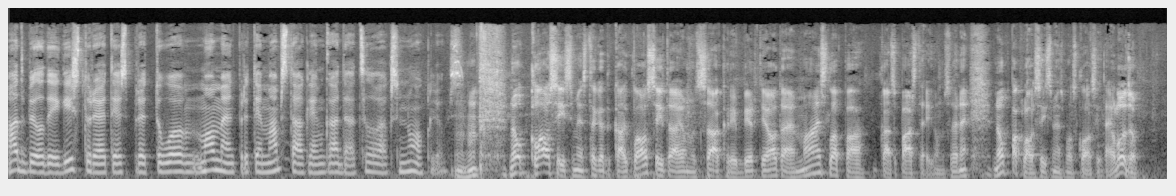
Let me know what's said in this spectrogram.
atbildīgi izturēties pret to momentu, pret tiem apstākļiem, kādā cilvēks ir nokļuvis. Mm -hmm. nu, klausīsimies tagad kādu klausītāju, un sāk arī birti jautājumu mājaslapā. Kāds pārsteigums, vai ne? Nu, paklausīsimies mūsu klausītāju. Lūdzu!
